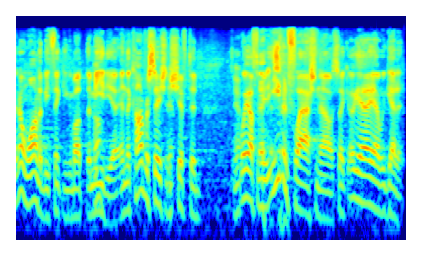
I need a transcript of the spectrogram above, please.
they don't want to be thinking about the media, and the conversation Yep. shifted Yep. way off the media. Even Flash now, it's like, oh yeah, yeah, we get it.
